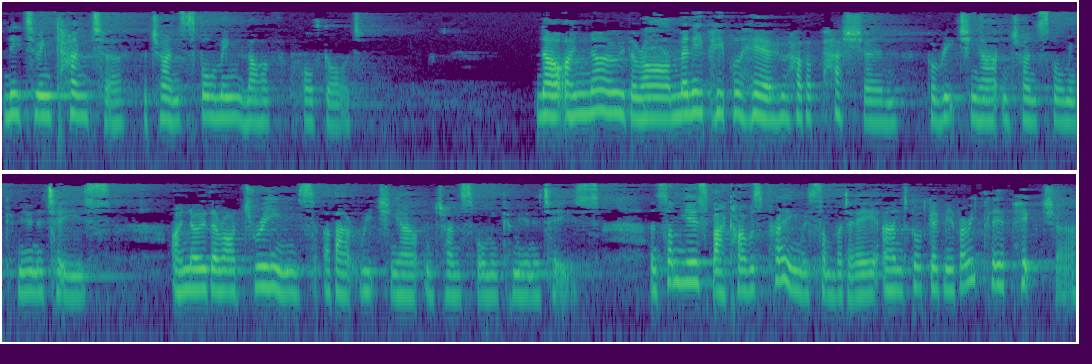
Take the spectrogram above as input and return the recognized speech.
need to encounter the transforming love of God. Now I know there are many people here who have a passion for reaching out and transforming communities. I know there are dreams about reaching out and transforming communities. And some years back, I was praying with somebody, and God gave me a very clear picture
